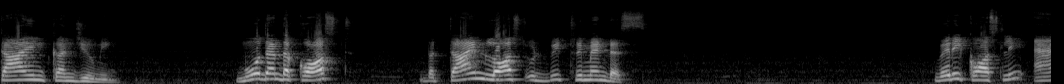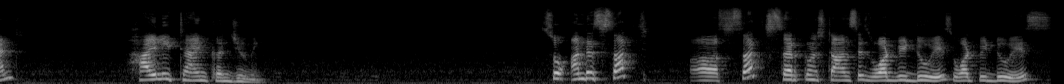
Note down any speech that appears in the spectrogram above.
time consuming. More than the cost the time lost would be tremendous. Very costly and highly time consuming. So under such uh, such circumstances what we do is what we do is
